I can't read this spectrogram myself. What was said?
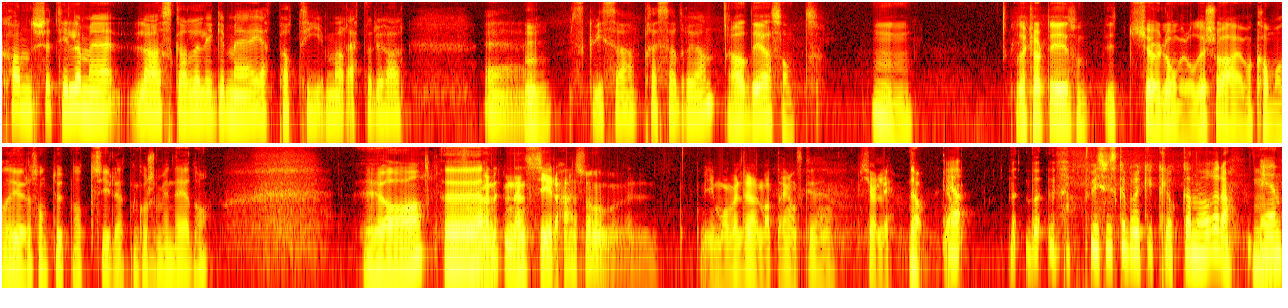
kanskje til og med la skallet ligge med i et par timer etter du har eh, Mhm. skvisa, pressa druene? Ja, det er sant. Mm. Og Det er klart, I, sånn, i kjølige områder så er, kan man jo gjøre sånt uten at syrligheten går så mye ned òg. Ja Så, eh, men, men den syra her, så Vi må vel regne med at det er ganske kjølig. ja. Ja. Men Hvis vi skal bruke klokkene våre, da. Mm. Én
